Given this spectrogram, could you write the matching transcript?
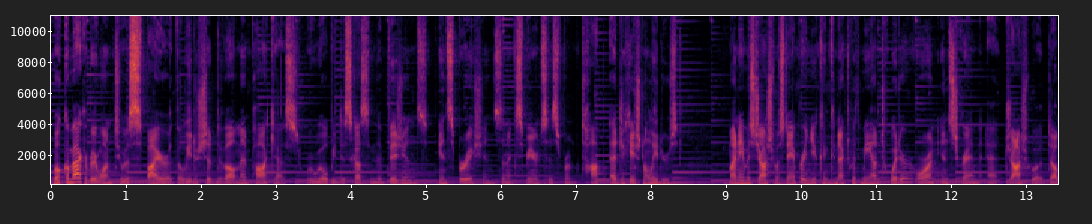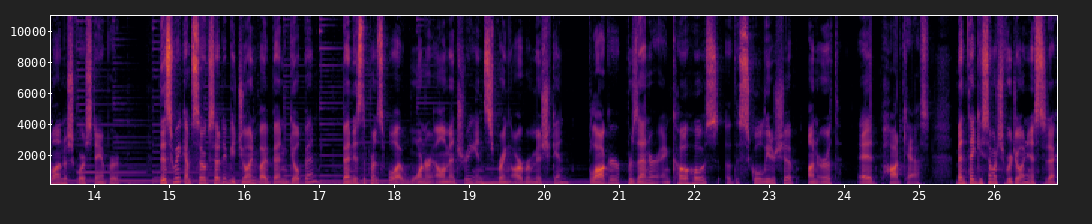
Welcome back, everyone, to Aspire, the Leadership Development Podcast, where we will be discussing the visions, inspirations, and experiences from top educational leaders. My name is Joshua Stamper, and you can connect with me on Twitter or on Instagram at Joshua double underscore Stamper. This week, I'm so excited to be joined by Ben Gilpin. Ben is the principal at Warner Elementary in Spring Arbor, Michigan, blogger, presenter, and co host of the School Leadership Unearthed Ed podcast. Ben, thank you so much for joining us today.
